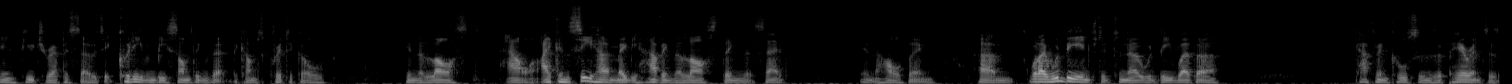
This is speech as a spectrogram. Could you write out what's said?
in future episodes. It could even be something that becomes critical in the last hour. I can see her maybe having the last thing that's said in the whole thing. Um, what I would be interested to know would be whether Catherine Coulson's appearances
